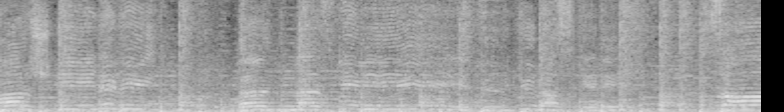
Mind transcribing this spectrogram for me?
marş ileri. Dönmez geri Türk'ün askeri. Sağ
